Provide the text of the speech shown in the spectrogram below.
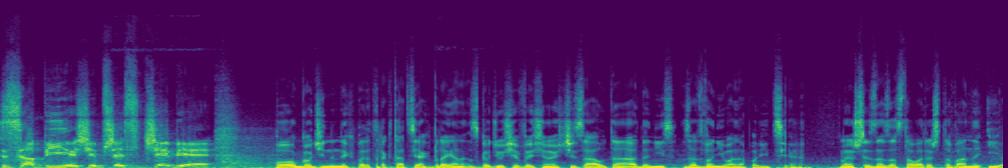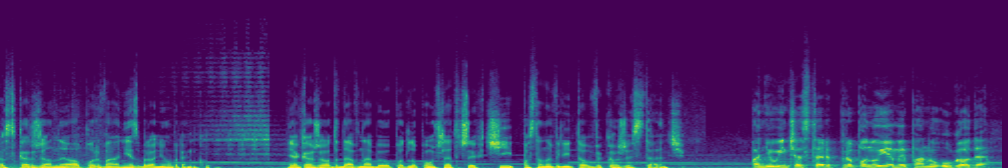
Zabiję się przez ciebie! Po godzinnych pertraktacjach Brian zgodził się wysiąść z auta, a Denise zadzwoniła na policję. Mężczyzna został aresztowany i oskarżony o porwanie z bronią w ręku. Jako, że od dawna był pod lupą śledczych, ci postanowili to wykorzystać. Panie Winchester, proponujemy panu ugodę.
